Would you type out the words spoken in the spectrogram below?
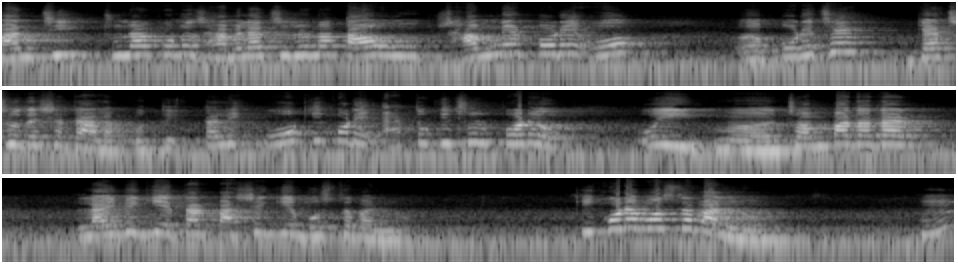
মানছি, চুনার কোনো ঝামেলা ছিল না, তাও সামনের পরে ও পড়েছে, গেছে ওদের সাথে আলাপ করতে। তাহলে ও কি করে এত কিছুর পরেও ওই চম্পা দাদার লাইভে গিয়ে তার পাশে গিয়ে বসতে পারল? কি করে বসতে পারল? হুম?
